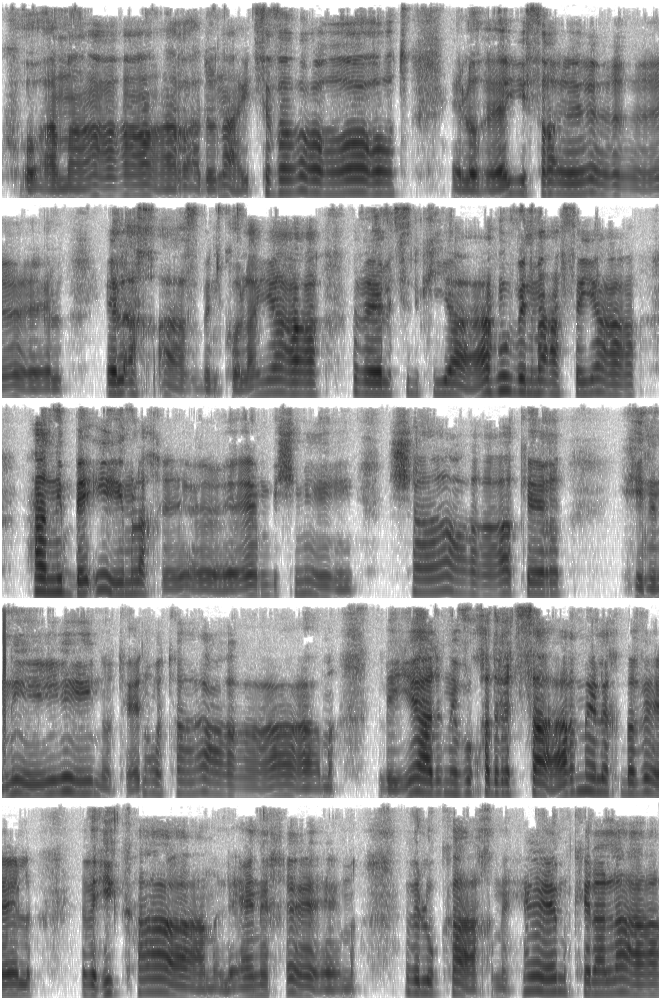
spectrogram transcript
כה אמר אדוני צבאות, אלוהי ישראל, אל אחאב בן קוליה, ואל צדקיהו בן מעשיה, הניבאים לכם בשמי שקר. הנני נותן אותם. ביד נבוכדרצר מלך בבל והיקם לעיניכם ולוקח מהם כללה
